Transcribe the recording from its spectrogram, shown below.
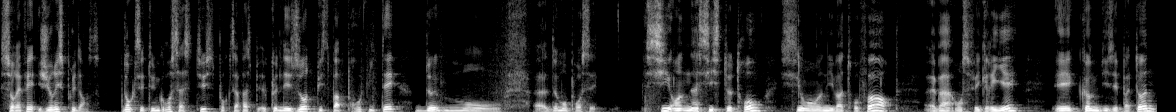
ça aurait fait jurisprudence. Donc c'est une grosse astuce pour que les autres puissent pas profiter de mon euh, de mon procès. Si on insiste trop, si on y va trop fort, eh ben on se fait griller. Et comme disait Patton,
